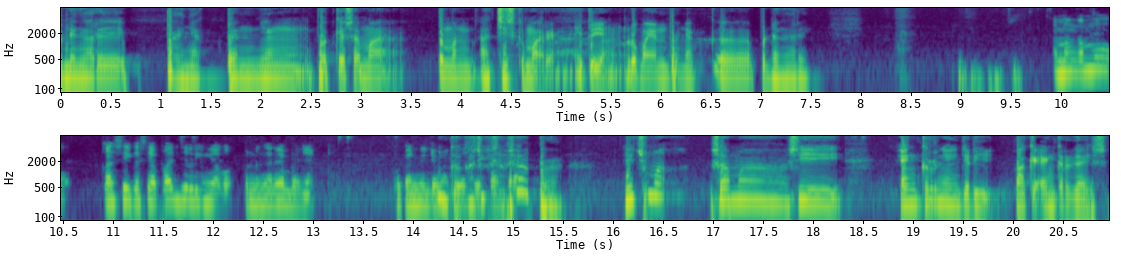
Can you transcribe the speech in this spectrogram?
pendengarnya banyak dan yang podcast sama teman Ajis kemarin itu yang lumayan banyak eh, pendengarnya. Emang kamu kasih ke siapa aja linknya kok? Pendengarnya banyak? Bukannya cuma Enggak kasih ke siapa? Ya cuma sama si anchornya yang jadi pakai anchor guys.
